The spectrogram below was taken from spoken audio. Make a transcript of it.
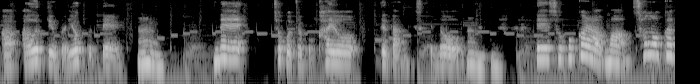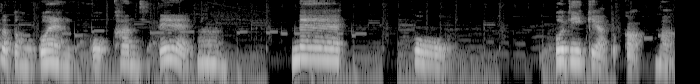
あ合うっていうかよくて。うん。でちょこちょこ通ってたんですけどうん。でそこからまあその方ともご縁を感じてうん。でこうボディケアとか、ま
